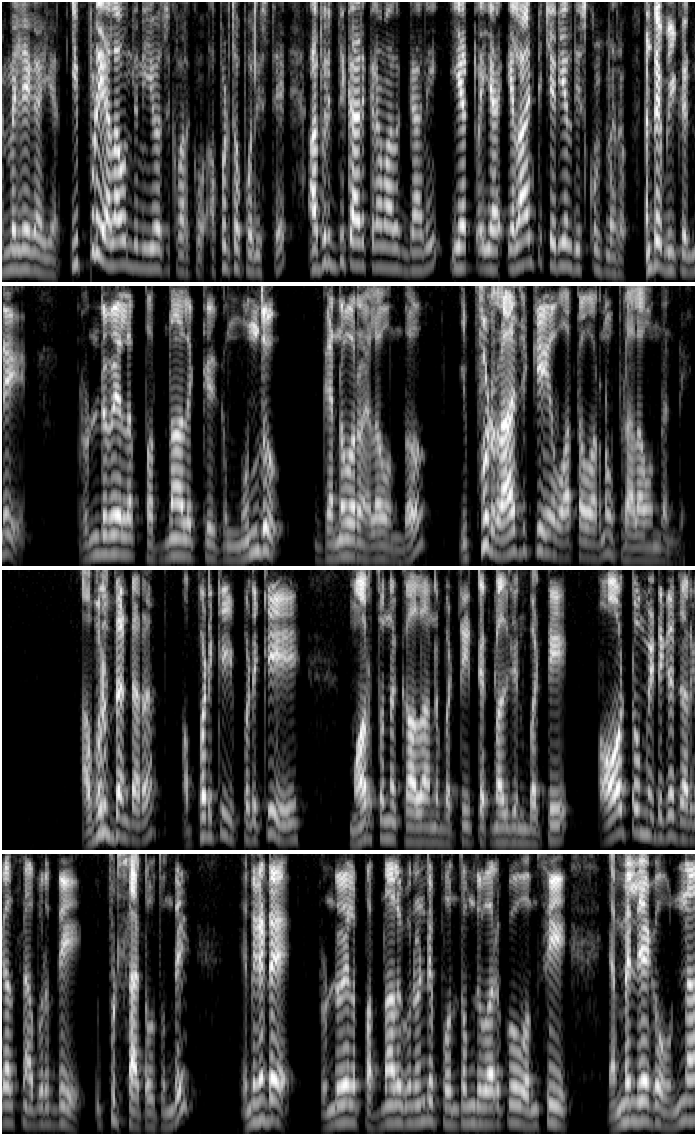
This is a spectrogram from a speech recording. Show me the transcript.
ఎమ్మెల్యేగా అయ్యారు. ఇప్పుడు ఎలా ఉంది నియోజకవర్గం? అప్పటితో పోలిస్తే అభివృద్ధి కార్యక్రమాలకు కానీ ఎట్లా ఎలాంటి చర్యలు తీసుకుంటున్నారు? అంటే మీకండి రెండు వేల పద్నాలుగుకి ముందు గన్నవరం ఎలా ఉందో ఇప్పుడు రాజకీయ వాతావరణం ఇప్పుడు అలా ఉందండి. అభివృద్ధి అంటారా? అప్పటికి ఇప్పటికీ మారుతున్న కాలాన్ని బట్టి టెక్నాలజీని బట్టి ఆటోమేటిక్గా జరగాల్సిన అభివృద్ధి ఇప్పుడు స్టార్ట్ అవుతుంది. ఎందుకంటే రెండు వేల పద్నాలుగు నుండి పంతొమ్మిది వరకు వంశీ ఎమ్మెల్యేగా ఉన్నా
